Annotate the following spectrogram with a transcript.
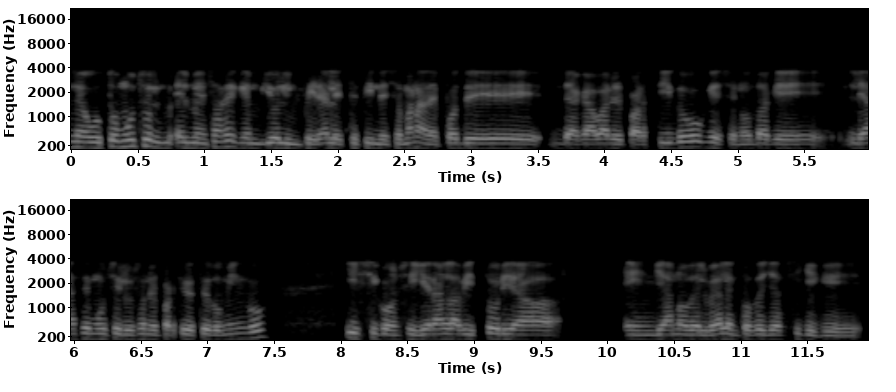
me gustó mucho el, mensaje que envió el Imperial este fin de semana, después de, de acabar el partido, que se nota que le hace mucha ilusión el partido este domingo. Y si consiguieran la victoria en Llano del Veal, entonces ya sí que hay que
